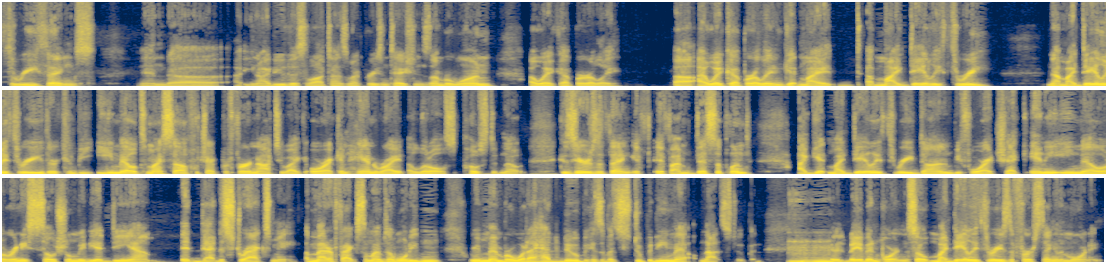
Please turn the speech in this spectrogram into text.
three things and uh you know i do this a lot of times in my presentations. Number one i wake up early. Uh, i wake up early and get my uh, my daily three now my daily three either can be emailed to myself which i prefer not to I, or i can handwrite a little post-it note because here's the thing if if i'm disciplined I get my daily three done before I check any email or any social media DM. It, that distracts me. A matter of fact, sometimes I won't even remember what I had to do because of a stupid email. Not stupid. Mm-hmm. It may have been important. So my daily three is the first thing in the morning.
